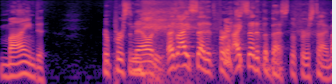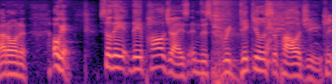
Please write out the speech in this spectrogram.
mind, her personality. As I said it first, I said it the best the first time. I don't want to. Okay, so they they apologize in this ridiculous apology to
